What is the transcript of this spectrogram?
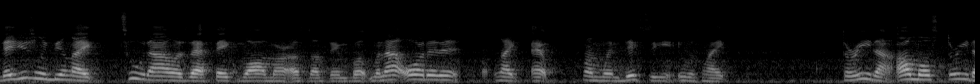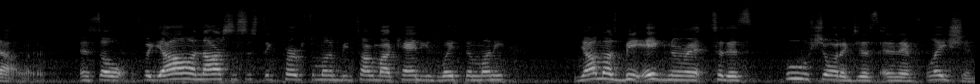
they usually be like two dollars at fake Walmart or something. But when I ordered it, like at from Winn Dixie, it was like three dollars, almost three dollars. And so for y'all narcissistic perps who want to be talking about Candy's wasting money, y'all must be ignorant to this food shortages and inflation.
